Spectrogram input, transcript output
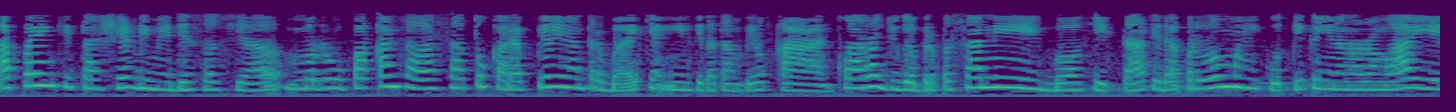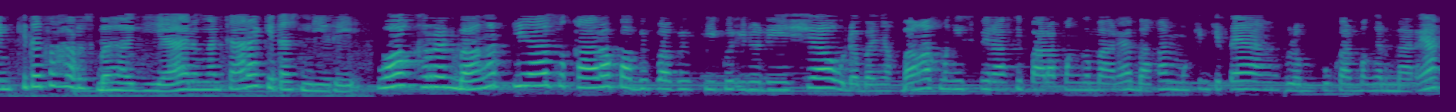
apa yang kita share di media sosial merupakan salah satu karya pilihan terbaik yang ingin kita tampilkan. Clara juga berpesan nih bahwa kita tidak perlu mengikuti keinginan orang lain. Kita tuh harus bahagia dengan cara kita sendiri. Wah, keren banget ya sekarang public-public figur Indonesia udah banyak banget menginspirasi para penggemarnya, bahkan mungkin kita yang belum bukan penggemarnya,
